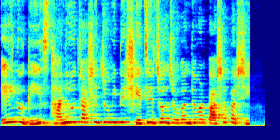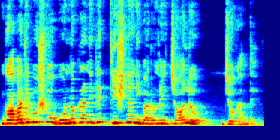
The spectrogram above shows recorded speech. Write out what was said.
এই নদী স্থানীয় চাষের জমিতে সেচের জল যোগান দেওয়ার পাশাপাশি গবাদি পশু ও বন্যপ্রাণীদের তৃষ্ণা নিবারণের জলও যোগান দেয়।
